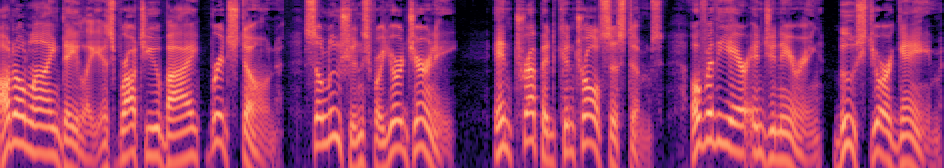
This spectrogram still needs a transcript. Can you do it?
Autoline Daily is brought to you by Bridgestone, solutions for your journey, Intrepid Control Systems, over the air engineering, boost your game,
